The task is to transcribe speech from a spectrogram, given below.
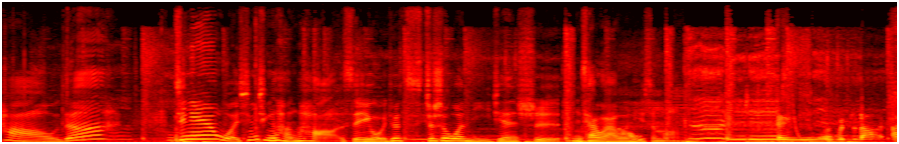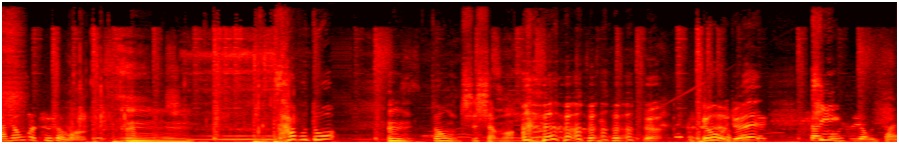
好的。今天我心情很好，所以我就就是问你一件事，你猜我要问你什么？哎，我不知道啊，中午吃什么？嗯，差不多。嗯，中午吃什么？因为我觉得在公司用餐。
